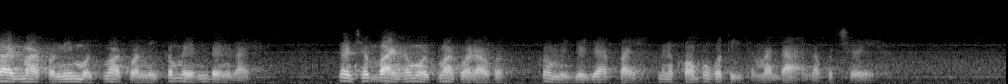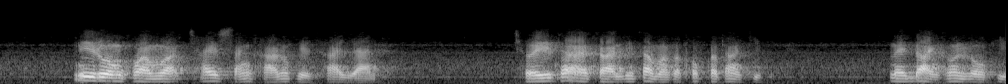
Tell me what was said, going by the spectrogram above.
ได้มากกว่านี้หมดมากกว่านี้ก็ไม่เห็นเป็นไรแล้วชาวบ้านเขาหมดมากกว่าเราก็ก็มีเยอะแยะไปมันของปกติธรรมดาเราก็เฉย นี่รวมความว่าใช้สังขารุปเบกขายานเฉยถ้าอาการที่เข้ามากระทบกระทั่งจิต ในด้านของโลกี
